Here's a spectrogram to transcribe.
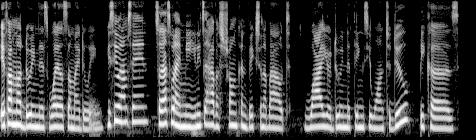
if I'm not doing this, what else am I doing? You see what I'm saying? So that's what I mean. You need to have a strong conviction about why you're doing the things you want to do because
